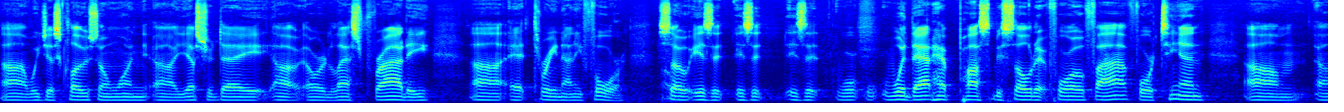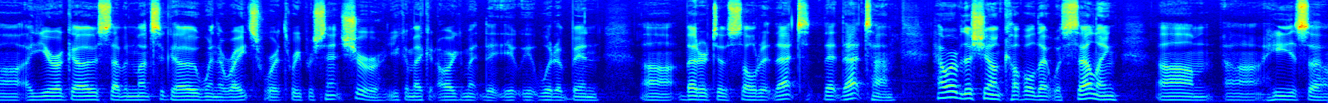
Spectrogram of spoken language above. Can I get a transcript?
Uh, we just closed on one uh, yesterday uh, or last Friday uh, at 394. So is it is it is it w- would that have possibly sold at 405, 410 um, uh, a year ago, seven months ago when the rates were at three percent? Sure, you can make an argument that it, it would have been uh, better to have sold it that that that time. However, this young couple that was selling. Um, uh, he is, uh,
